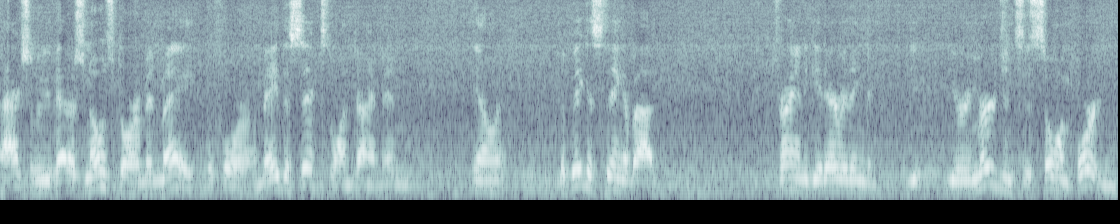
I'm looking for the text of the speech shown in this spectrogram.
actually we've had a snowstorm in May before, uh, May the sixth one time, and you know the biggest thing about trying to get everything to your emergence is so important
